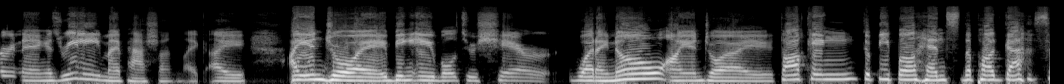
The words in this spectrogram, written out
learning is really my passion. Like I I enjoy being able to share what I know. I enjoy talking to people, hence the podcast,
